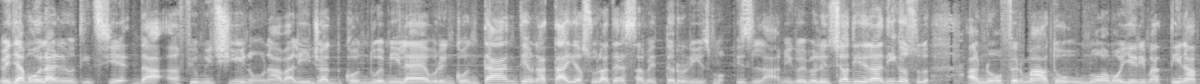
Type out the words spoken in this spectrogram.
Vediamo ora le notizie da eh, Fiumicino, una valigia con 2000 euro in contanti e una taglia sulla testa per terrorismo islamico. I poliziotti della Digos hanno fermato un uomo ieri mattina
